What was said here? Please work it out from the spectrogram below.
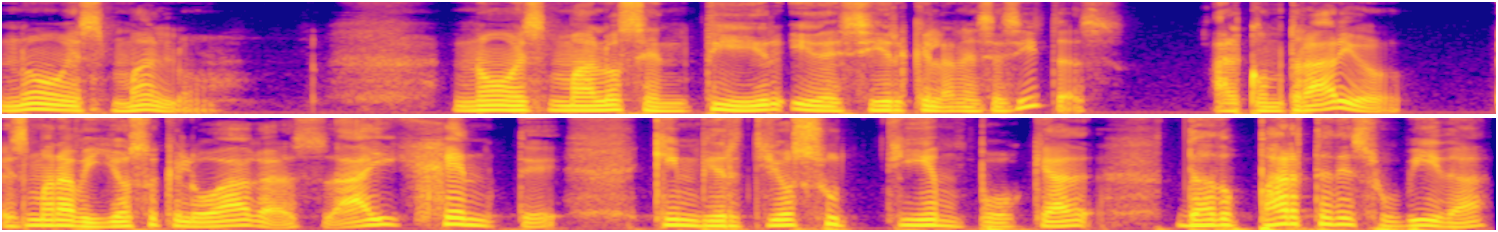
no es malo no es malo sentir y decir que la necesitas. Al contrario, es maravilloso que lo hagas. Hay gente que invirtió su tiempo, que ha dado parte de su vida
